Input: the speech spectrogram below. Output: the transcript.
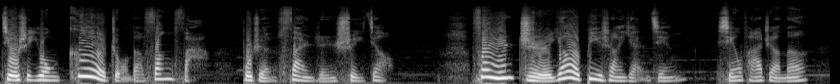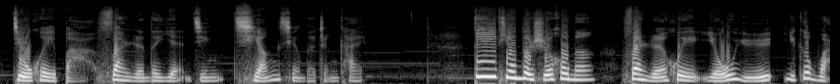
就是用各种的方法不准犯人睡觉。犯人只要闭上眼睛，刑罚者呢就会把犯人的眼睛强行的睁开。第一天的时候呢，犯人会由于一个晚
